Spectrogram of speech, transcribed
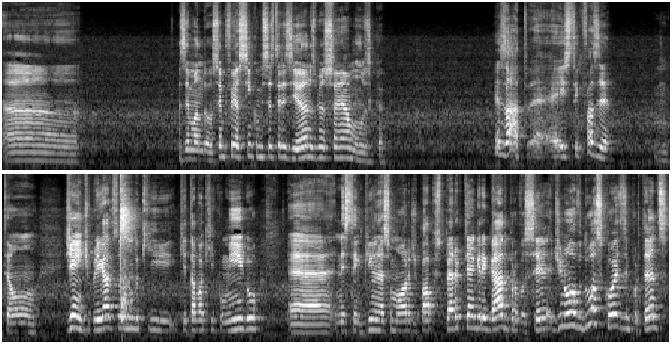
Ah, você mandou, sempre fui assim, comecei aos 13 anos, meu sonho é a música. Exato, é, é isso que tem que fazer. Então, gente, obrigado a todo mundo que, que tava aqui comigo é, nesse tempinho, nessa uma hora de papo. Espero que tenha agregado para você. De novo, duas coisas importantes.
